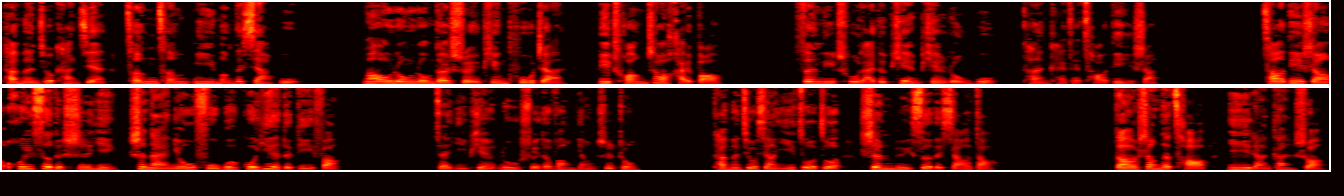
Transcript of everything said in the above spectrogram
他们就看见层层迷蒙的下雾，毛茸茸的水平铺展，比床罩还薄，分离出来的片片绒雾摊开在草地上。草地上灰色的湿印是奶牛俯卧过夜的地方，在一片露水的汪洋之中，它们就像一座座深绿色的小岛。岛上的草依然干爽，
